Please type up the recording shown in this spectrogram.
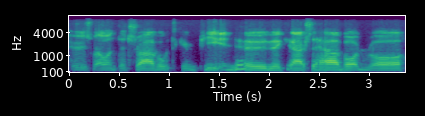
who's willing to travel to compete and who they can actually have on Raw.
